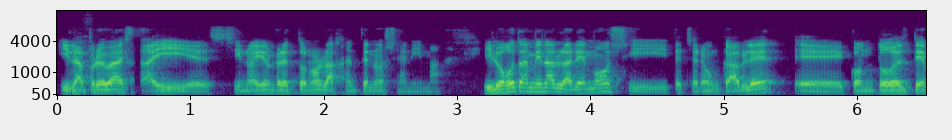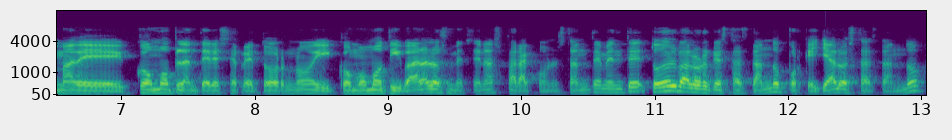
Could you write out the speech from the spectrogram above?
Y la prueba está ahí. si no hay un retorno, la gente no se anima. Y luego también hablaremos, y te echaré un cable, eh, con todo el tema de cómo plantear ese retorno y cómo motivar a los mecenas para constantemente, todo el valor que estás dando, porque ya lo estás dando,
